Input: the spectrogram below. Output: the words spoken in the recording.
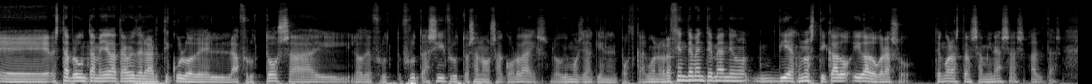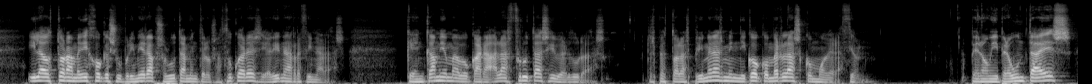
eh, esta pregunta me llega a través del artículo de la fructosa y lo de fruta sí, fructosa no os acordáis, lo vimos ya aquí en el podcast. Bueno, recientemente me han diagnosticado hígado graso, tengo las transaminasas altas, y la doctora me dijo que suprimiera absolutamente los azúcares y harinas refinadas, que en cambio me abocara a las frutas y verduras. Respecto a las primeras me indicó comerlas con moderación. Pero mi pregunta es,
